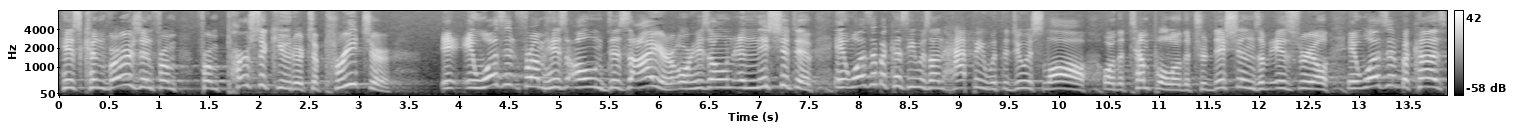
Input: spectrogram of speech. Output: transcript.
His conversion from, from persecutor to preacher it, it wasn't from his own desire or his own initiative. It wasn't because he was unhappy with the Jewish law or the temple or the traditions of Israel. It wasn't because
